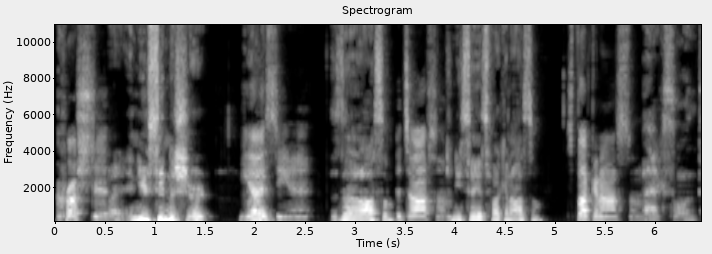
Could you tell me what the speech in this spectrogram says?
Crushed it. Right? And you've seen the shirt. Yeah, I've seen it. Isn't that awesome? It's awesome. Can you say it's fucking awesome? It's fucking awesome. Excellent.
